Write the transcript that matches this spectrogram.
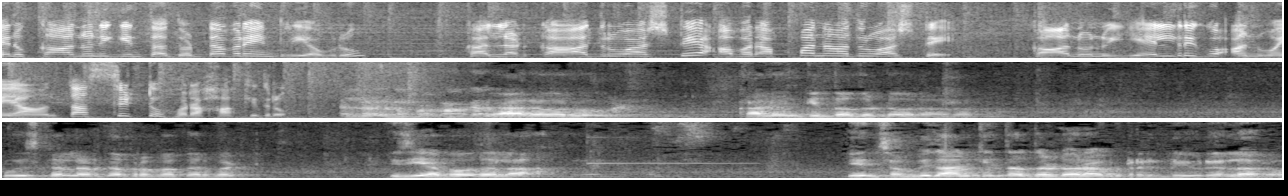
ಏನು ಕಾನೂನಿಗಿಂತ ದೊಡ್ಡವರೇನ್ರಿ ಅವರು? ಕಲ್ಲಡ್ಕ ಆದ್ರೂ ಅಷ್ಟೇ ಅವರ ಅಪ್ಪನಾದ್ರೂ ಅಷ್ಟೇ. ಕಾನೂನು ಎಲ್ರಿಗೂ ಅನ್ವಯ ಅಂತ ಸಿಟ್ಟು ಹೊರ ಹಾಕಿದ್ರು ಯಾರವರು? ಕಾನೂನಿಗಿಂತ ದೊಡ್ಡವರು ಅವರು ಹೂ ಇಸ್ ಕಲ್ಲಡ್ಕ ಪ್ರಭಾಕರ್ ಭಟ್? ಅಬೌದಲ್ಲ ಅಬೋದಲ್ಲ ಏನು ಸಂವಿಧಾನಕ್ಕಿಂತ ದೊಡ್ಡವರಾಗ್ಬಿಟ್ರಿ ಇವರೆಲ್ಲರೂ?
